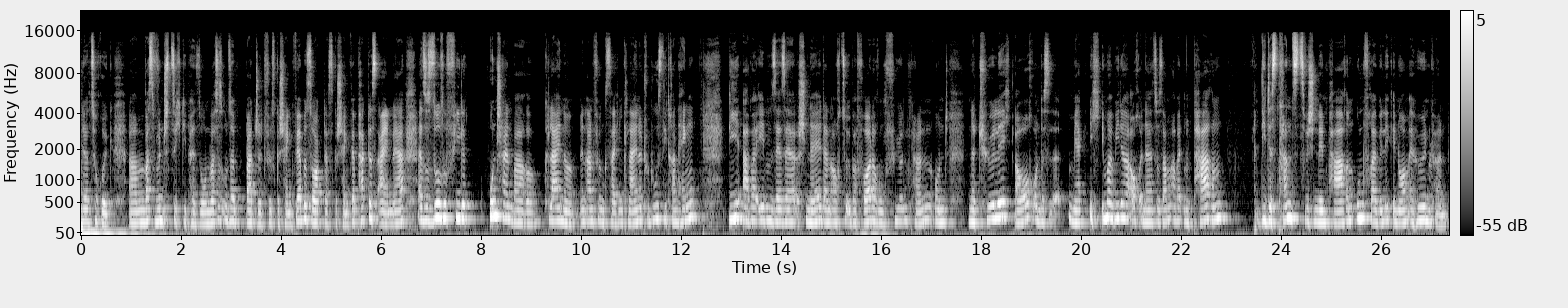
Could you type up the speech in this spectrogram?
wieder zurück? Ähm, was wünscht sich die Person? Was ist unser Budget fürs Geschenk? Wer besorgt das Geschenk? Wer packt es ein? Ja? Also so, so viele unscheinbare, kleine, in Anführungszeichen, kleine To-Dos, die dran hängen, die aber eben sehr, sehr schnell dann auch zur Überforderung führen können und natürlich auch, und das äh, merke ich immer wieder auch in der Zusammenarbeit mit Paaren, die Distanz zwischen den Paaren unfreiwillig enorm erhöhen können,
